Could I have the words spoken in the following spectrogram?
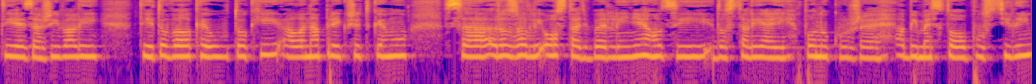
tie zažívali tieto veľké útoky, ale napriek všetkému sa rozhodli ostať v Berlíne, hoci dostali aj ponuku, že aby mesto opustili.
